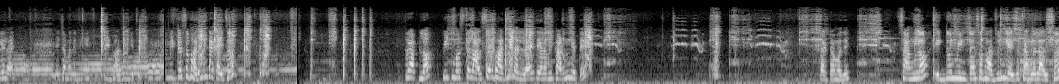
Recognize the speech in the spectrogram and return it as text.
तापलेलं आहे. याच्यामध्ये मी हे पीठ भाजून घेते. मीठ असं भाजून टाकायचं. तर आपलं पीठ मस्त लालसर भाजून झालेलं आहे. त्याला मी काढून घेते. ताटामध्ये. चांगलं एक दोन मिनिटं असं भाजून घ्यायचं चांगलं लालसर.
